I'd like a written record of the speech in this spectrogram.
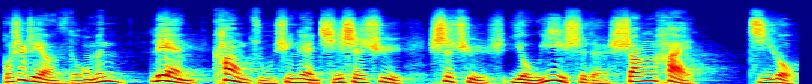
不是这样子的。我们练抗阻训练，其实去是去有意识的伤害肌肉。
